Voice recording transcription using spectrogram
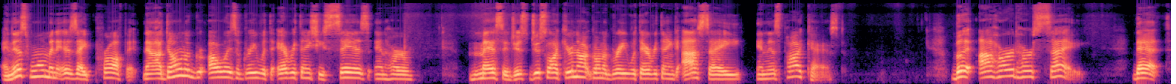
and this woman is a prophet. Now, I don't always agree with everything she says in her messages, just like you're not going to agree with everything I say in this podcast. But I heard her say that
